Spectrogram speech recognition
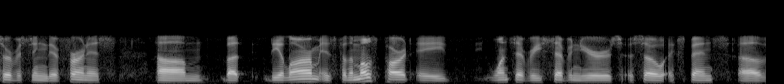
servicing their furnace, um, but the alarm is for the most part a once every seven years or so expense of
